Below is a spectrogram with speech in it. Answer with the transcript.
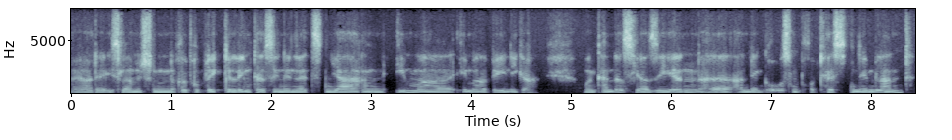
Ja, der Islamischen Republik gelingt das in den letzten Jahren immer, immer weniger. Man kann das ja sehen äh, an den großen Protesten im Land,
